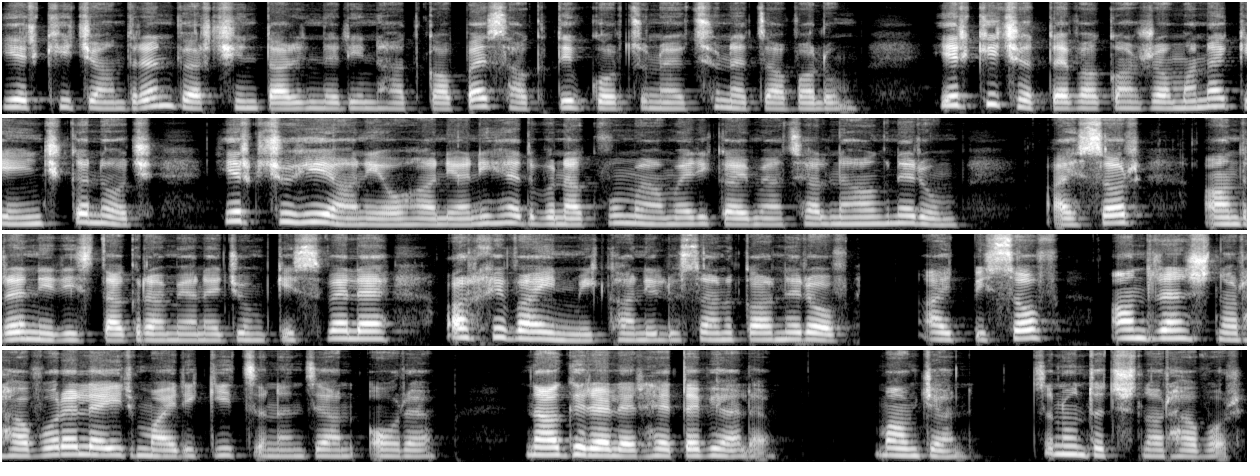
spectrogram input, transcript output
Երգիչ Անդրեն վերջին տարիներին հատկապես ակտիվ գործունեություն է ծավալում։ Երգիչը տևական ժամանակ է ինչ կնոջ՝ երգչուհի Անի Օհանյանի հետ բնակվում է Ամերիկայի Միացյալ Նահանգներում։ Այսօր Անդրեն իր ինստագրամյան էջում կիսվել է արխիվային մի քանի լուսանկարներով։ Այդպիսով Անդրեն շնորհավորել է իր մայրիկի ծննդյան օրը։ Նա գրել էր հետևյալը. «Մամ ջան, ծնունդդ շնորհավոր։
